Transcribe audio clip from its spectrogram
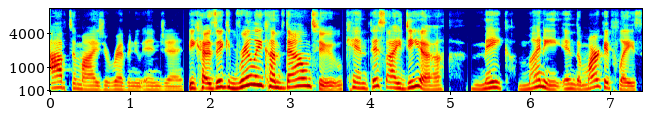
optimize your revenue engine? Because it really comes down to can this idea make money in the marketplace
